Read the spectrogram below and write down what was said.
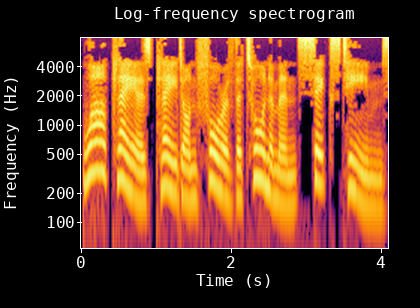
WA players played on four of the tournament's six teams.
